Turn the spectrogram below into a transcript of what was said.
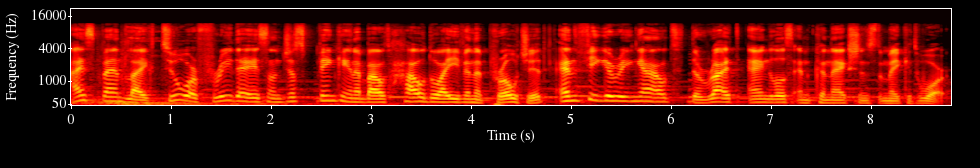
I spent like 2 or 3 days on just thinking about how do I even approach it and figuring out the right angles and connections to make it work.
